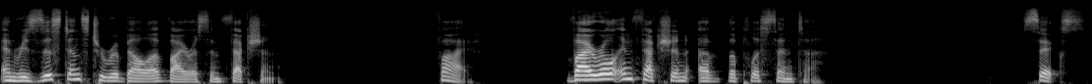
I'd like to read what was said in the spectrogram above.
and resistance to rubella virus infection. 5. Viral infection of the placenta. 6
